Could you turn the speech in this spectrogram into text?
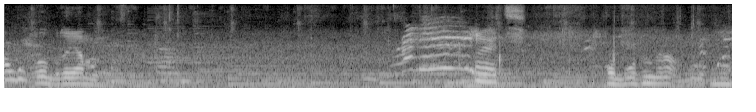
herhalde. Oğlum burada yanmıyor. Evet. Oğlum bu odunları al. Bu odunları.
